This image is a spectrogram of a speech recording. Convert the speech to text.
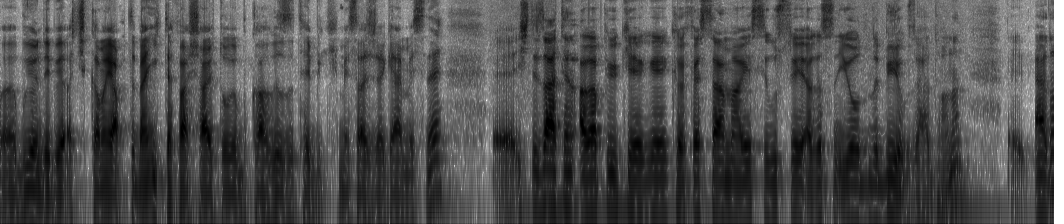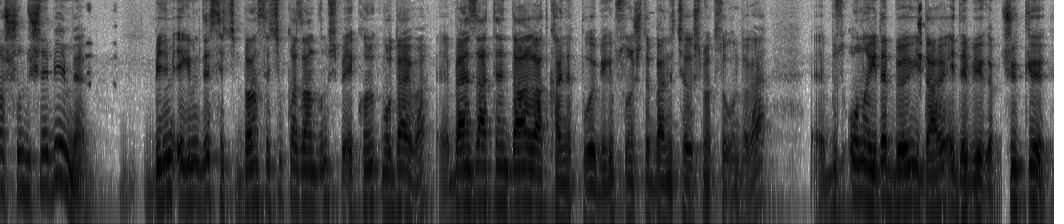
e, bu yönde bir açıklama yaptı. Ben ilk defa şahit oluyorum bu kadar hızlı tebrik mesajları gelmesine. E, işte zaten Arap ülkeleri, Körfez sermayesi, Rusya arasında iyi olduğunu da biliyoruz Erdoğan'ın. E, Erdoğan şunu düşünebilir mi? Benim elimde seçim, bana seçim kazandırmış bir ekonomik model var. Ben zaten daha rahat kaynak bulabilirim. Sonuçta ben de çalışmak zorundalar. E, bu onayı da böyle idare edebilirim. Çünkü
